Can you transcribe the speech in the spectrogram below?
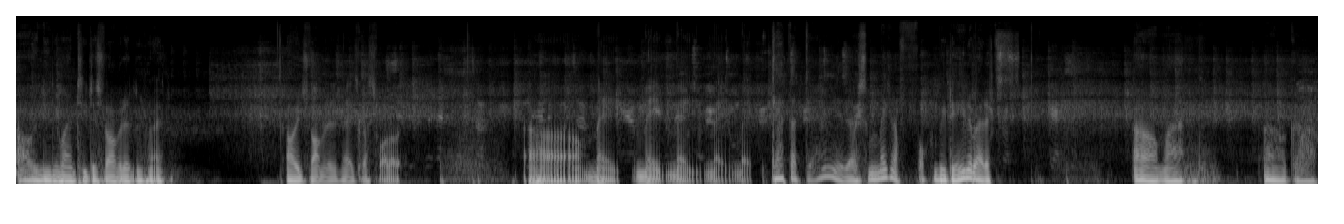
Oh, he nearly went. He just vomited his mouth. Oh, he just vomited his mouth. He's got to swallow it. Mate, mate, mate, mate, mate. Get that down you there. I'm making a fucking big deal about it. Oh, man. Oh, God.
